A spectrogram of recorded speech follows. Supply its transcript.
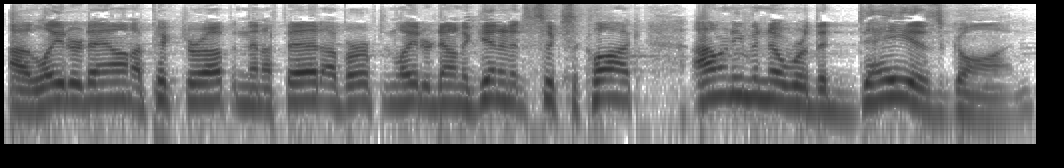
I laid her down, I picked her up, and then I fed, I burped, and laid her down again, and it's 6 o'clock. I don't even know where the day is gone.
